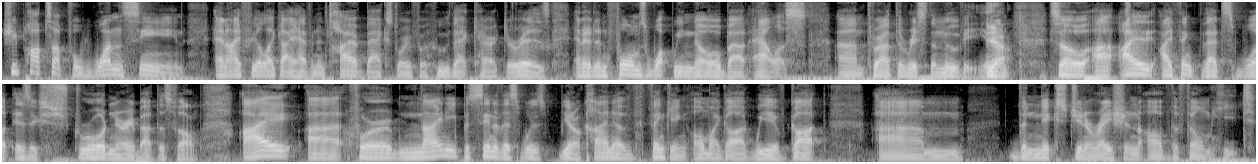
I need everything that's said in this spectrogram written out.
She pops up for one scene, and I feel like I have an entire backstory for who that character is, and it informs what we know about Alice um, throughout the rest of the movie. you know? Yeah. So uh, I I think that's what is extraordinary about this film. I uh, for ninety percent of this was you know kind of thinking, oh my god, we have got um, the next generation of the film Heat.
